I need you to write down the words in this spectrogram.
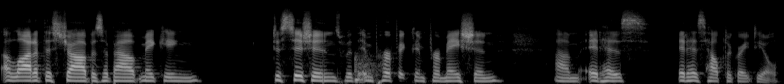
a lot of this job is about making decisions with imperfect information, um, it has it has helped a great deal.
